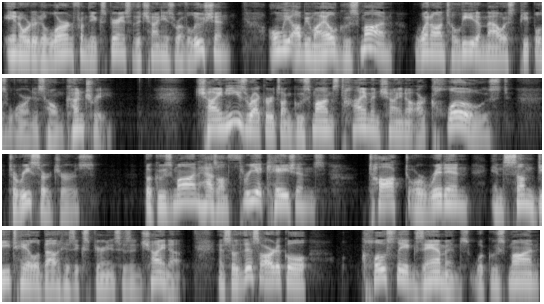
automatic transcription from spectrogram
in order to learn from the experience of the Chinese Revolution, only Abimael Guzman went on to lead a Maoist people's war in his home country. Chinese records on Guzman's time in China are closed to researchers, but Guzman has on three occasions talked or written in some detail about his experiences in China. And so this article closely examines what Guzman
